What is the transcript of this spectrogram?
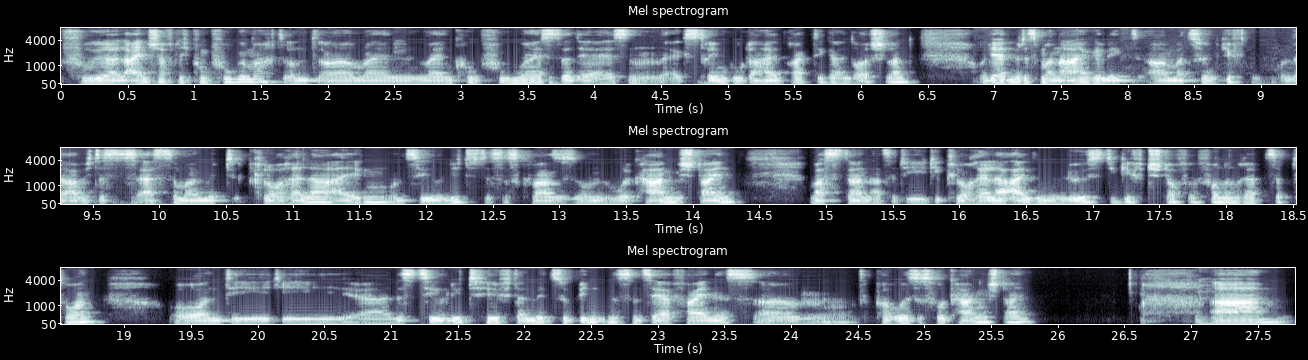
früher leidenschaftlich Kung Fu gemacht und äh, mein, mein Kung Fu Meister, der ist ein extrem guter Heilpraktiker in Deutschland und der hat mir das mal nahegelegt, äh, mal zu entgiften. Und da habe ich das das erste Mal mit Chlorella-Algen und Zeolit, das ist quasi so ein Vulkangestein, was dann, also die, die Chlorella-Algen löst die Giftstoffe von den Rezeptoren und die, die, äh, das Zeolit hilft dann mit zu binden. Das ist ein sehr feines, ähm, poröses Vulkangestein. Mhm. Ähm,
